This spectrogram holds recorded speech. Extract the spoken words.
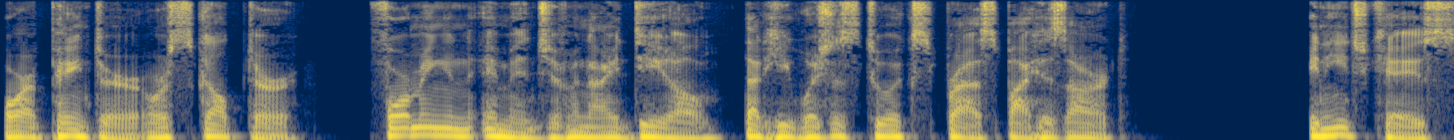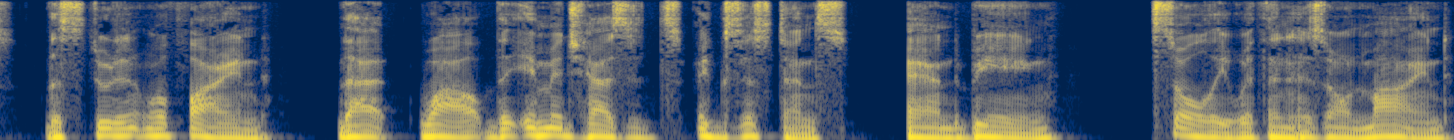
or a painter or sculptor forming an image of an ideal that he wishes to express by his art. In each case, the student will find that while the image has its existence and being solely within his own mind,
